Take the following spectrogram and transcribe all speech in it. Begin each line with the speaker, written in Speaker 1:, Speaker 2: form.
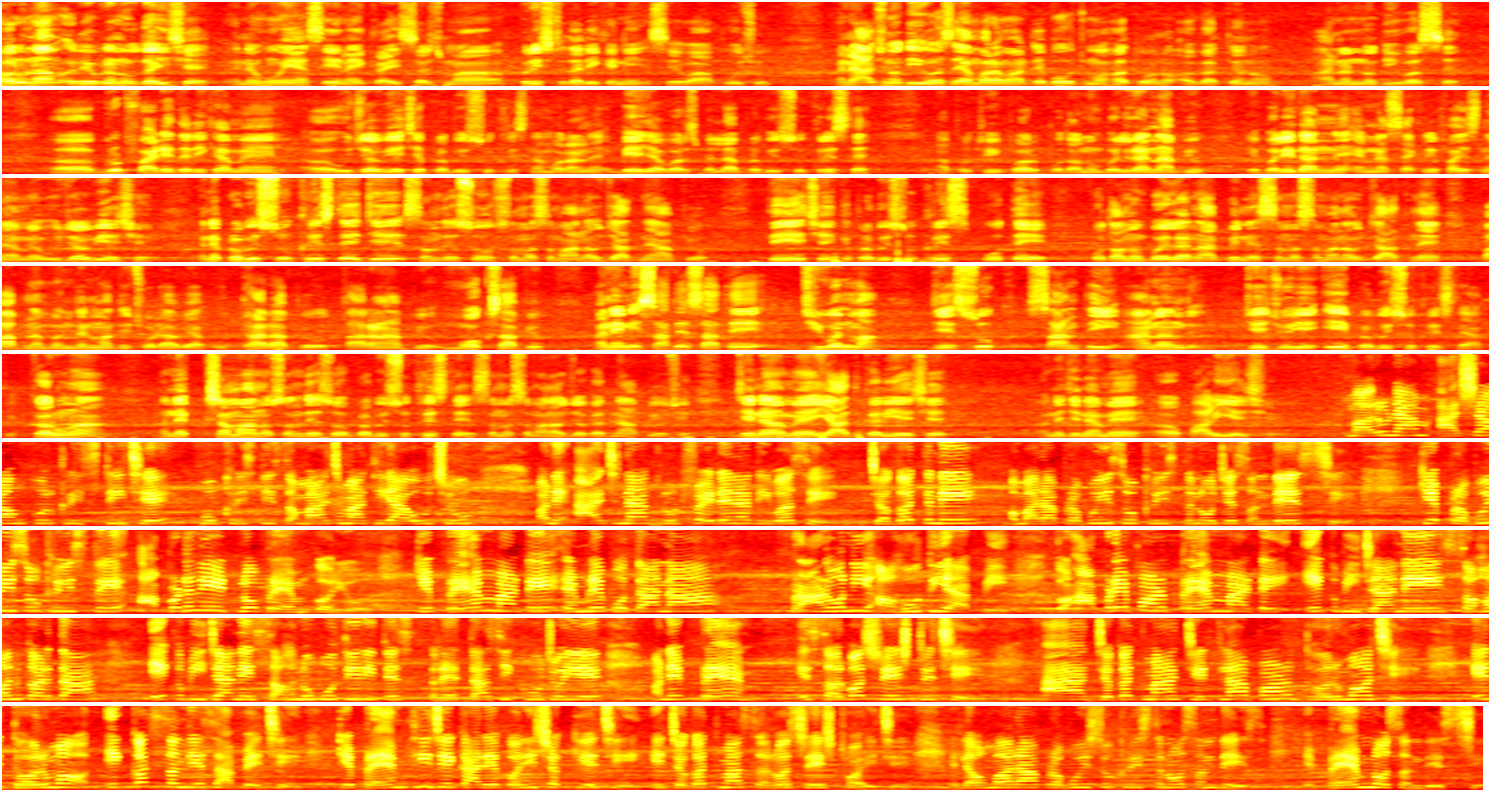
Speaker 1: મારું નામ રેવરન ઉદય છે અને હું અહીંયા સીએનઆઈ ક્રાઇસ્ટ ચર્ચમાં પ્રિસ્ટ તરીકેની સેવા આપું છું. અને આજનો દિવસ એ અમારા માટે બહુ જ મહત્ત્વનો અગત્યનો, આનંદનો દિવસ છે. ગુડ ફ્રાઇડે તરીકે અમે ઉજવીએ છીએ પ્રભુ ઈસુ ખ્રિસ્તના મરણને. બે હજાર વર્ષ પહેલાં પ્રભુ ઈસુ ખ્રિસ્તે આ પૃથ્વી પર પોતાનું બલિદાન આપ્યું. એ બલિદાનને, એમના સેક્રિફાઈસને અમે ઉજવીએ છીએ. અને પ્રભુ ઈસુ ખ્રિસ્તે જે સંદેશો સમસ્ત માનવ જાતને આપ્યો તે એ છે કે પ્રભુ ઈસુ ખ્રિસ્ત પોતે પોતાનું બલિદાન આપીને સમસ્ત માનવ જાતને પાપના બંધનમાંથી છોડાવ્યા, ઉદ્ધાર આપ્યો, તારણ આપ્યું, મોક્ષ આપ્યું અને એની સાથે સાથે જીવનમાં જે સુખ, શાંતિ, આનંદ જે જોઈએ એ પ્રભુ ઈસુ ખ્રિસ્તે આપ્યું કરુણા અને ક્ષમાનો સંદેશો પ્રભુ ઈસુ ખ્રિસ્તે સમસ્ત માનવ જગતને આપ્યો છે, જેને અમે યાદ કરીએ છીએ અને જેને અમે પાળીએ છીએ.
Speaker 2: મારું નામ આશા અંકુર ખ્રિસ્તી છે. હું ખ્રિસ્તી સમાજમાંથી આવું છું અને આજના ગુડ ફ્રાઈડેના દિવસે જગતને, અમારા પ્રભુ ઈસુ ખ્રિસ્તનો જે સંદેશ છે કે પ્રભુ ઈસુ ખ્રિસ્તે આપણને એટલો પ્રેમ કર્યો કે પ્રેમ માટે એમણે પોતાના પ્રાણોની આહુતિ આપી. તો આપણે પણ પ્રેમ માટે એકબીજાને સહન કરતા, એકબીજાને સહાનુભૂતિ રીતે રહેતા શીખવું જોઈએ અને પ્રેમ એ સર્વશ્રેષ્ઠ છે. આ જગતમાં જેટલા પણ ધર્મ છે, એ ધર્મ એક જ સંદેશ આપે છે કે પ્રેમથી જે કાર્ય કરી શકીએ છીએ, એ જગતમાં સર્વશ્રેષ્ઠ હોય છે. એટલે અમારા પ્રભુ ઈસુ ખ્રિસ્તનો સંદેશ એ પ્રેમનો સંદેશ છે.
